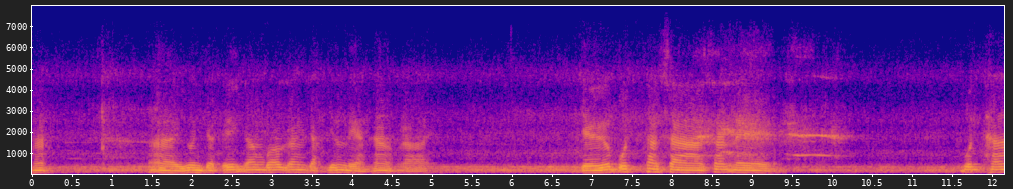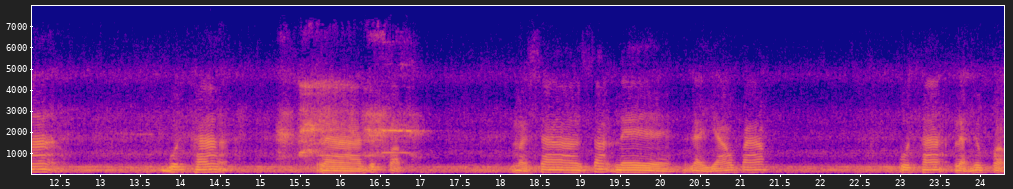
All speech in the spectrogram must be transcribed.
ha? À, vun chặt ý gắn bó gắn chặt dính liền ha rồi. Chữ bút tha sa sa nề. Bút tha bút tha là đức phật mà sa sa nề là giáo pháp. Buddha là Đức Phật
